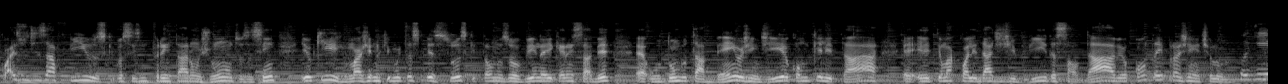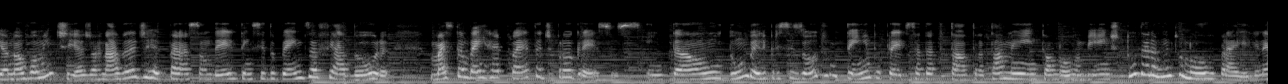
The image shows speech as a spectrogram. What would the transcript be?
quais os desafios que vocês enfrentaram juntos, assim, e o que imagino que muitas pessoas que estão nos ouvindo aí querem saber é O Dumbo tá bem hoje em dia? Como que ele tá? É, ele tem uma qualidade de vida saudável? Conta aí pra gente, Lu. O Gui, eu não vou mentir, a jornada de recuperação dele tem sido bem desafiadora, mas também repleta de progressos. Então, o Dumbo ele precisou de um tempo para ele se adaptar ao tratamento, ao novo ambiente. Tudo era muito novo para ele, né?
